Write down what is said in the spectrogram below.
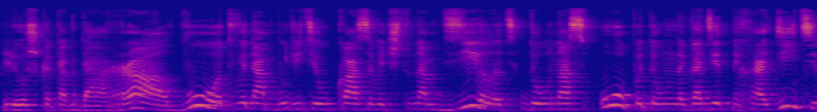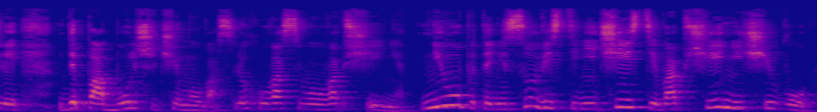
Лешка тогда орал, вот, вы нам будете указывать, что нам делать, да у нас опыта у многодетных родителей, да побольше, чем у вас. Леха, у вас его вообще нет. Ни опыта, ни совести, ни чести, вообще ничего.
